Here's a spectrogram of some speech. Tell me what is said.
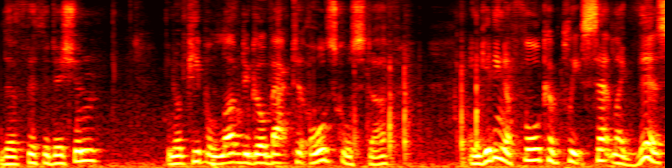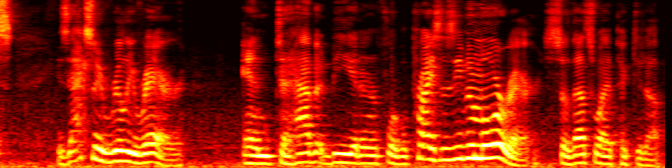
the fifth edition. You know, people love to go back to old school stuff, and getting a full complete set like this is actually really rare. And to have it be at an affordable price is even more rare. So that's why I picked it up.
